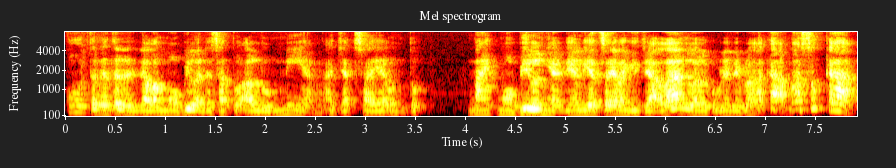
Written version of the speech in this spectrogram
oh ternyata dari dalam mobil ada satu alumni yang ajak saya untuk naik mobilnya. Dia lihat saya lagi jalan lalu kemudian dia bilang ah, kak masuk kak.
